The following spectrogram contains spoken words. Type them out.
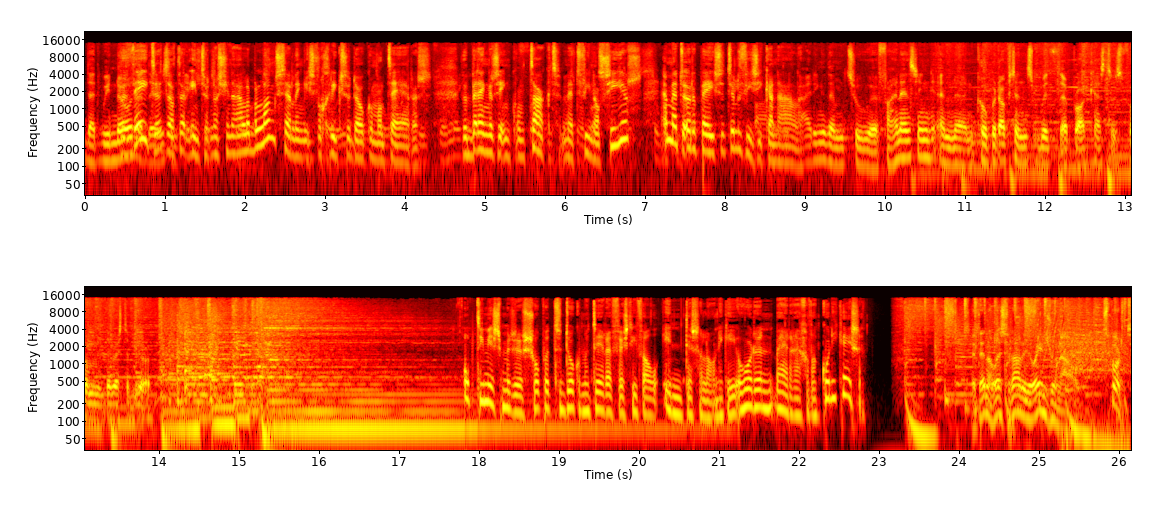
that we know We weten dat er internationale belangstelling is voor Griekse documentaires. We brengen ze in contact met financiers en met Europese televisiekanalen. To uh, financing and co-productions with uh, broadcasters from the rest of Europe. Optimisme dus op het documentaire festival in Thessaloniki. Je hoorde een bijdrage van Connie Keesen. Het NOS Radio 1-journaal. Sport.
